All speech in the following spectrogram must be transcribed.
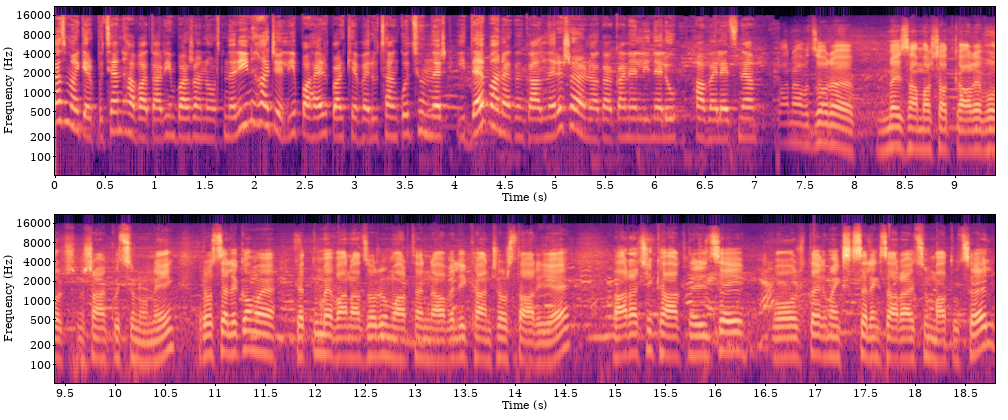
կազմակերպության հավատարիմ բաժանորդներին հաճելի պահեր ապարգևելու ցանկությունն էր։ Իդեպ անակնկալները շարունակական են լինելու, հավելեց նա։ Վանաձորը մեզ համար շատ կարևոր նշանակություն ունի։ Ռոստելեկոմը գտնվում է Վանաձորում արդեն ավելի քան 4 տարի է։ Առաջին քաղաքներից է, որտեղ մենք սկսել ենք ծառայություն մատուցել։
